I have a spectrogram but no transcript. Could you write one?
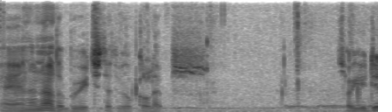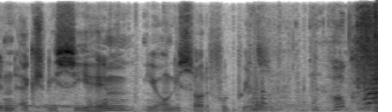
And another bridge that will collapse. So you didn't actually see him, you only saw the footprints. Oh, crap!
